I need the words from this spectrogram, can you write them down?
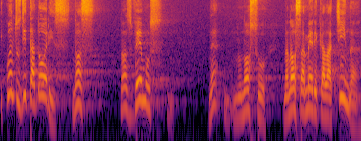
E quantos ditadores nós, nós vemos né, no nosso, na nossa América Latina?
